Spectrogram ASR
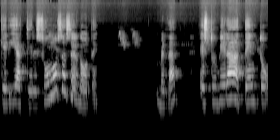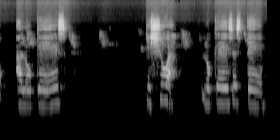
quería que el sumo sacerdote, ¿verdad? Estuviera atento a lo que es Yeshua, lo que es este,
